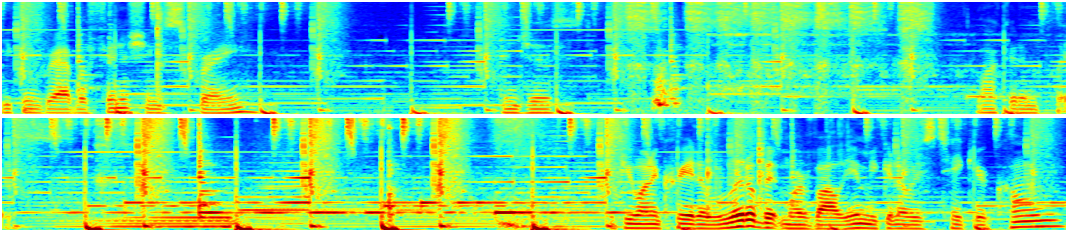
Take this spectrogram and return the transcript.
you can grab a finishing spray and just lock it in place. You want to create a little bit more volume, you can always take your comb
